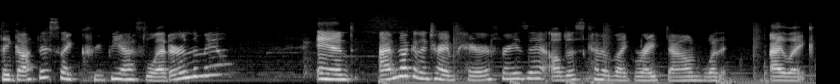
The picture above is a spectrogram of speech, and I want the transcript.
they got this like creepy ass letter in the mail. And I'm not gonna try and paraphrase it. I'll just kind of like write down what it, I like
